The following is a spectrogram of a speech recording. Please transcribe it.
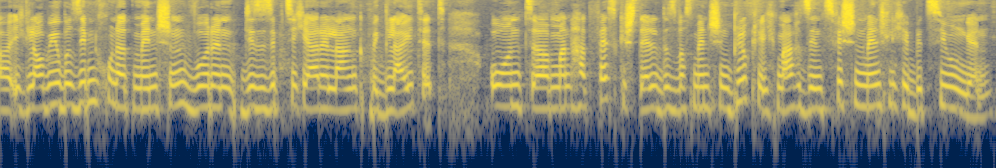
Äh, ich glaube, über 700 Menschen wurden diese 70 Jahre lang begleitet und äh, man hat festgestellt, dass was Menschen glücklich macht, sind zwischenmenschliche Beziehungen.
